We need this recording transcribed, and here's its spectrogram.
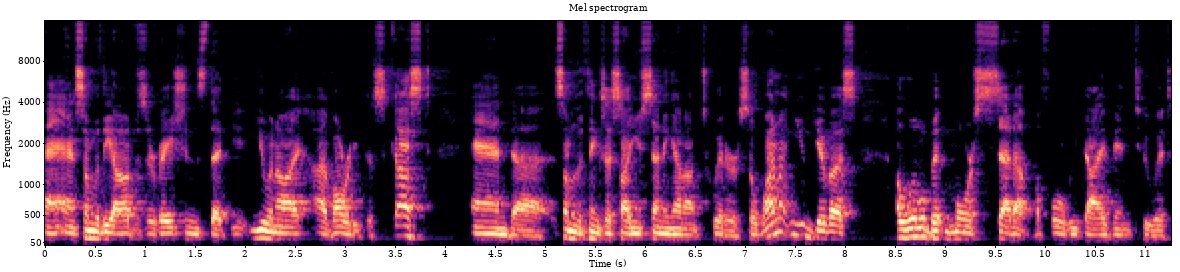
and some of the observations that you and I have already discussed, and uh, some of the things I saw you sending out on Twitter. So why don't you give us a little bit more setup before we dive into it?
